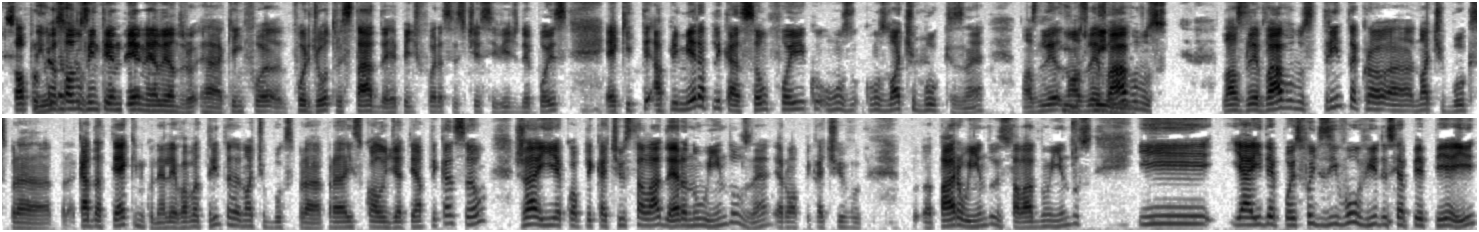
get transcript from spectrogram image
Só para o pessoal nos entender, né, Leandro? Ah, quem for, for de outro estado, de repente for assistir esse vídeo depois, é que a primeira aplicação foi com os, com os notebooks, né? Nós, le, nós levávamos nós levávamos 30 uh, notebooks para cada técnico, né? Levava 30 notebooks para a escola onde ia ter a aplicação, já ia com o aplicativo instalado, era no Windows, né? Era um aplicativo ah, para o Windows, instalado no Windows, e, e aí depois foi desenvolvido esse app aí.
